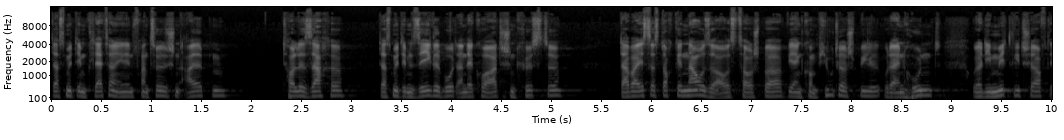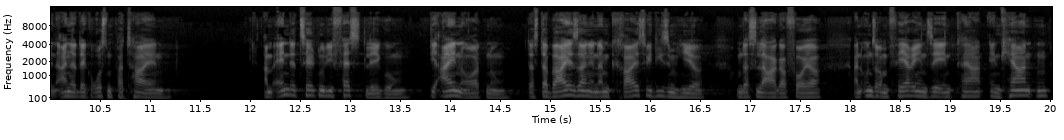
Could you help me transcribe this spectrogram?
das mit dem Klettern in den französischen Alpen, tolle Sache, das mit dem Segelboot an der kroatischen Küste Dabei ist das doch genauso austauschbar wie ein Computerspiel oder ein Hund oder die Mitgliedschaft in einer der großen Parteien. Am Ende zählt nur die Festlegung, die Einordnung, das Dabeisein in einem Kreis wie diesem hier, um das Lagerfeuer, an unserem Feriensee in Kärnten.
